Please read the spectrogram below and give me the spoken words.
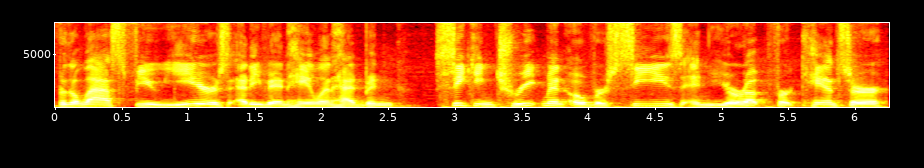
for the last few years, Eddie Van Halen had been seeking treatment overseas in Europe for cancer.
